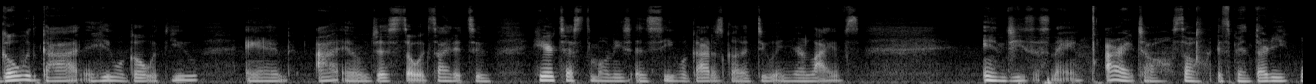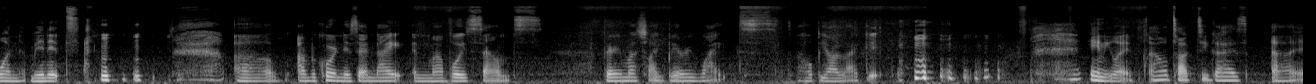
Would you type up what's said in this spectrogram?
Go with God, and He will go with you. And I am just so excited to hear testimonies and see what God is going to do in your lives. In Jesus' name. All right, y'all. So it's been 31 minutes. um, I'm recording this at night, and my voice sounds very much like Barry White's. I hope y'all like it. anyway, I'll talk to you guys uh,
